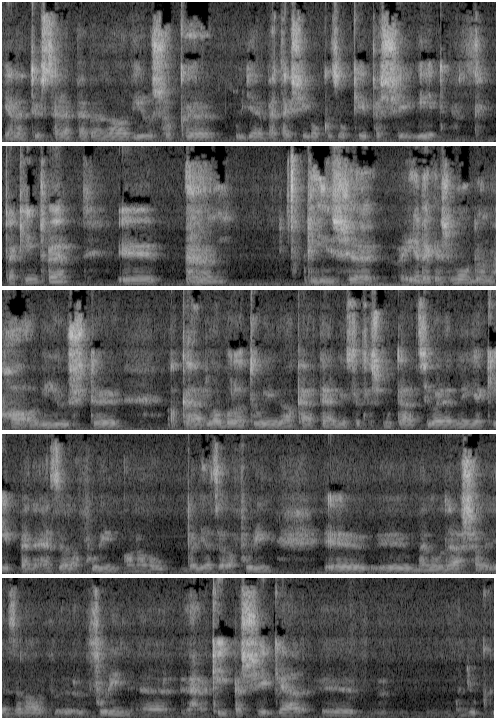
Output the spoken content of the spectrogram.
jelentős szerepe van a vírusok ugye betegség okozó képességét tekintve. És érdekes módon, ha a vírust akár laboratóriumi, akár természetes mutáció eredményeképpen ezzel a furin analóg, vagy ezzel a furin megoldással, vagy ezzel a furin képességgel mondjuk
